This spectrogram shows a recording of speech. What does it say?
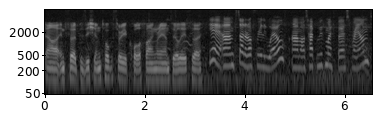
uh, in third position. Talk us through your qualifying rounds earlier today. Yeah, um, started off really well. Um, I was happy with my first round.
